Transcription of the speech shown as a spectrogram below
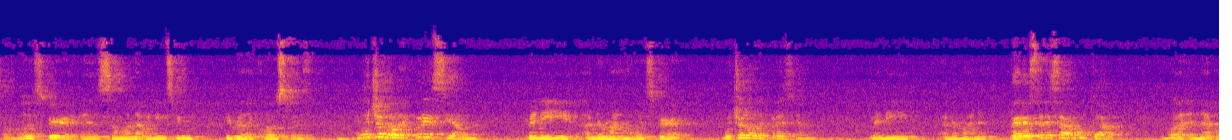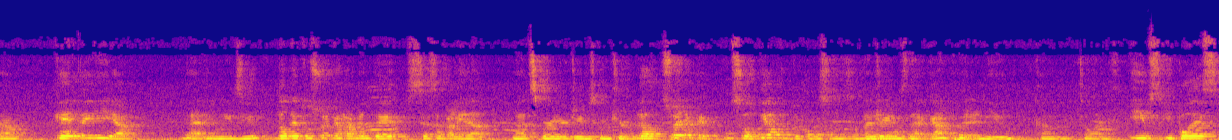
So the Holy Spirit is someone that we need to be really close with. Muchos lo desprecian, Many undermine the Holy Spirit, muchos lo desprecian, many undermine it. pero es en esa ruta But in that route que te guía that He leads you, donde tus sueños realmente se hacen realidad. that's where your dreams come true. Los sueños que puso Dios en tu corazón hacen The dreams that God put in you come to life. y, y podés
